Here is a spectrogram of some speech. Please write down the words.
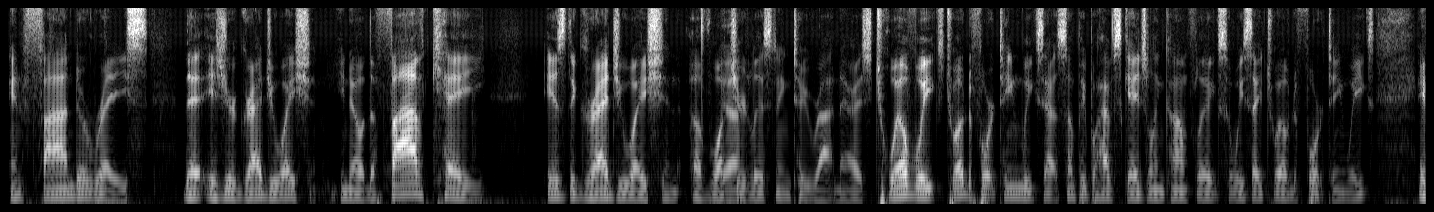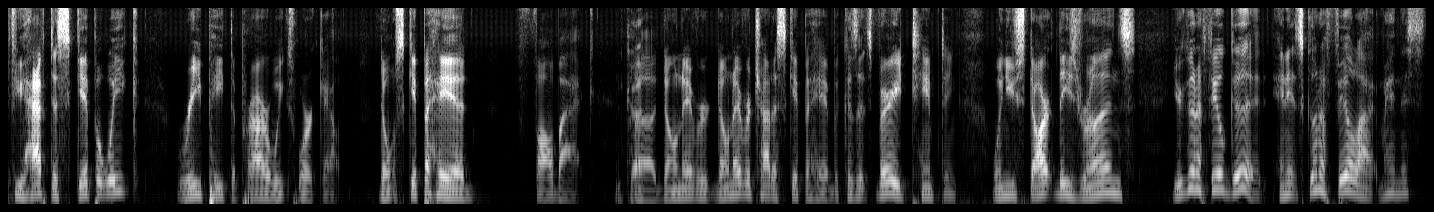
and find a race that is your graduation. You know, the 5K is the graduation of what Yeah. you're listening to right now. It's 12 weeks, 12 to 14 weeks out. Some people have scheduling conflicts, so we say 12 to 14 weeks. If you have to skip a week, repeat the prior week's workout. Don't skip ahead, fall back. Okay. Uh, don't ever don't ever try to skip ahead because it's very tempting. When you start these runs, you're going to feel good and it's going to feel like, man, this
